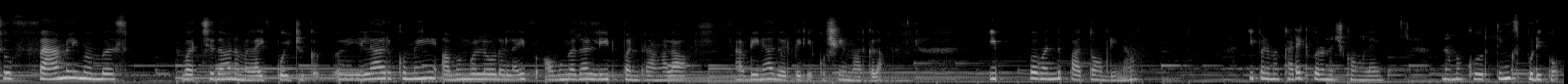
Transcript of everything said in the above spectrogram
so family members வச்சு தான் நம்ம லைஃப் போயிட்டுருக்கு. எல்லாருக்குமே அவங்களோட லைஃப் அவங்க தான் லீட் பண்ணுறாங்களா அப்படின்னா அது ஒரு பெரிய கொஷின் மார்க் தான். இப்போ வந்து பார்த்தோம் அப்படின்னா இப்போ நம்ம கடைக்கு போகிறோம்னு வச்சுக்கோங்களேன். நமக்கு ஒரு திங்ஸ் பிடிக்கும்.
